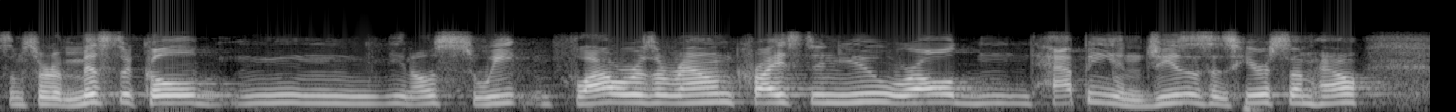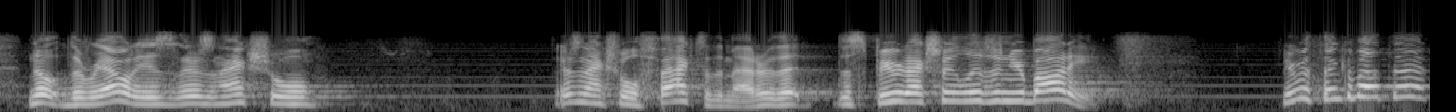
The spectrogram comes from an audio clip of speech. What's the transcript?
some sort of mystical, mm, you know, sweet flowers around Christ in you. We're all happy and Jesus is here somehow. No, the reality is there's an actual there's an actual fact of the matter that the Spirit actually lives in your body. You ever think about that?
